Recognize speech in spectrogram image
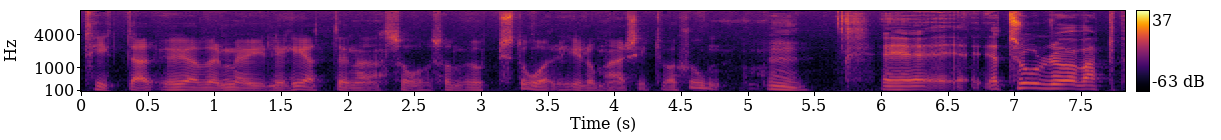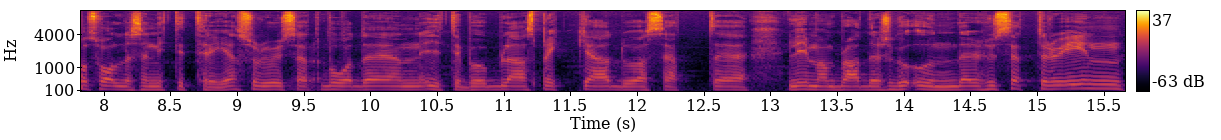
tittar över möjligheterna så, som uppstår i de här situationerna. Mm. Eh, jag tror du har varit på Svalde sedan 93. Så du har sett både en it-bubbla spricka, du har sett att Lehman Brothers gå under. Hur sätter du in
